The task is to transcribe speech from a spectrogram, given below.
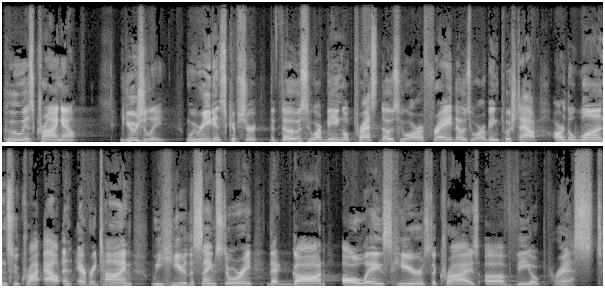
Who is crying out? Usually, we read in Scripture that those who are being oppressed, those who are afraid, those who are being pushed out are the ones who cry out. And every time we hear the same story, that God always hears the cries of the oppressed.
